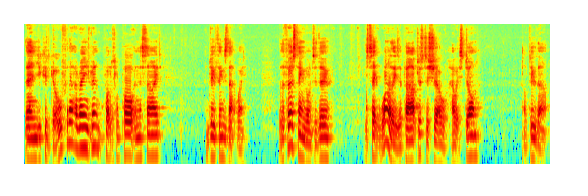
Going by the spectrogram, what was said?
then you could go for that arrangement, put a little port in the side, and do things that way. But the first thing I'm going to do is take one of these apart just to show how it's done. I'll do that.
